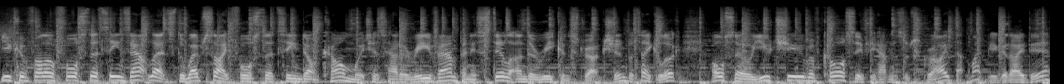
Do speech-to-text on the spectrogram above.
You can follow Force 13's outlets, the website force13.com, which has had a revamp and is still under reconstruction, but take a look. Also, YouTube, of course, if you haven't subscribed, that might be a good idea.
